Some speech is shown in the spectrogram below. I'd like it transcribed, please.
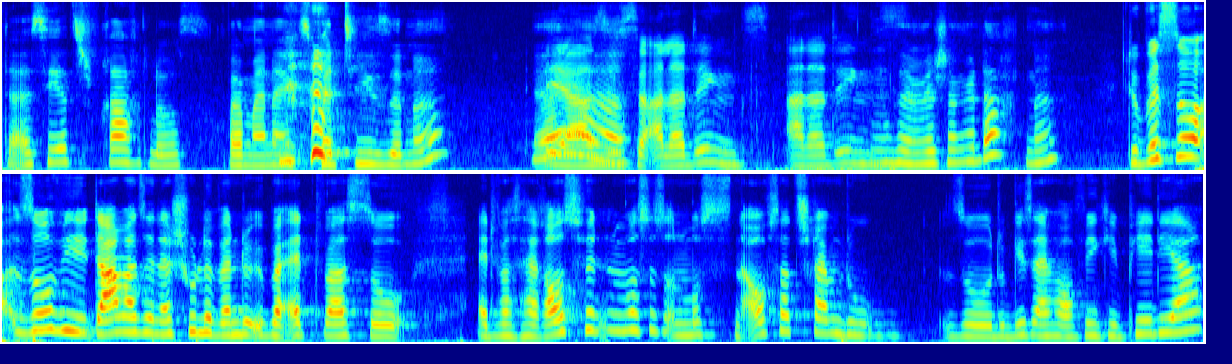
Da ist sie jetzt sprachlos bei meiner Expertise, ne? Ja, ja siehst du, allerdings. Allerdings. Das haben wir schon gedacht, ne? Du bist so, so wie damals in der Schule, wenn du über etwas so etwas herausfinden musstest und musstest einen Aufsatz schreiben, du so, du gehst einfach auf Wikipedia,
